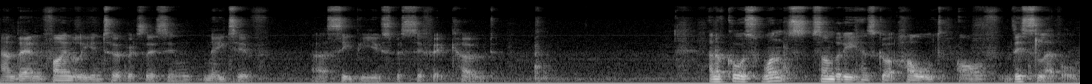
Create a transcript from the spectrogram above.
and then finally interprets this in native uh, CPU specific code. And of course once somebody has got hold of this level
